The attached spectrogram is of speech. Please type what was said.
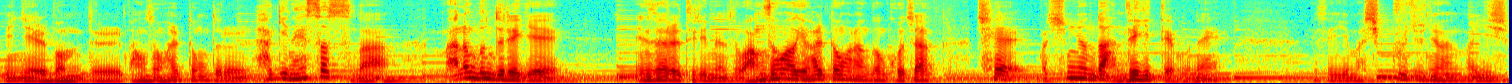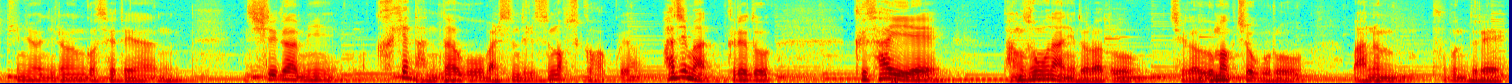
미니 앨범들 방송 활동들을 하긴 했었으나 많은 분들에게 인사를 드리면서 왕성하게 활동을 한 건 고작 채 10년도 안 되기 때문에 그래서 이게 막 19주년, 막 20주년 이런 것에 대한 실감이 크게 난다고 말씀드릴 수는 없을 것 같고요. 하지만 그래도 그 사이에 방송은 아니더라도 제가 음악적으로 많은 부분들에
